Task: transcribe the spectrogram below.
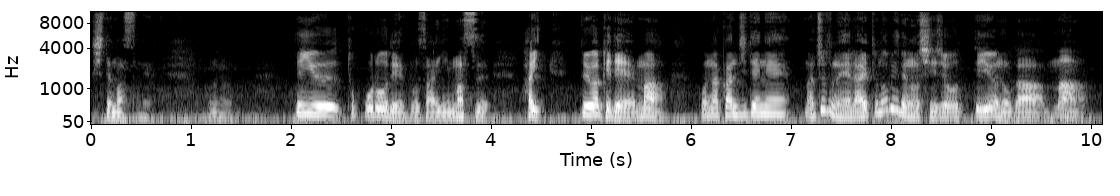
してますね。うん。っていうところでございます。はい。というわけで、まあ、こんな感じでね、まあ、ちょっとね、ライトノベルの市場っていうのが、まあ、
